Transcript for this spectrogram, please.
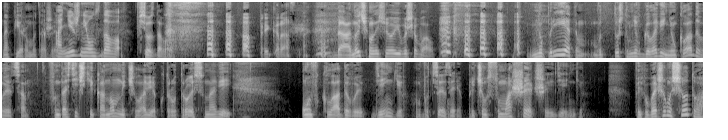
на первом этаже. А нижний он сдавал? Все сдавал. Прекрасно. Да, а ночью он еще и вышивал. Но при этом, вот то, что мне в голове не укладывается, фантастически экономный человек, у которого трое сыновей, он вкладывает деньги в Цезаря, причем сумасшедшие деньги. Ведь по большому счету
